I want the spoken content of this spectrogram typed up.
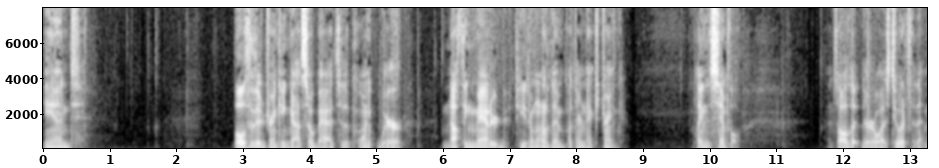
And both of their drinking got so bad to the point where nothing mattered to either one of them but their next drink. Plain and simple. That's all that there was to it for them.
